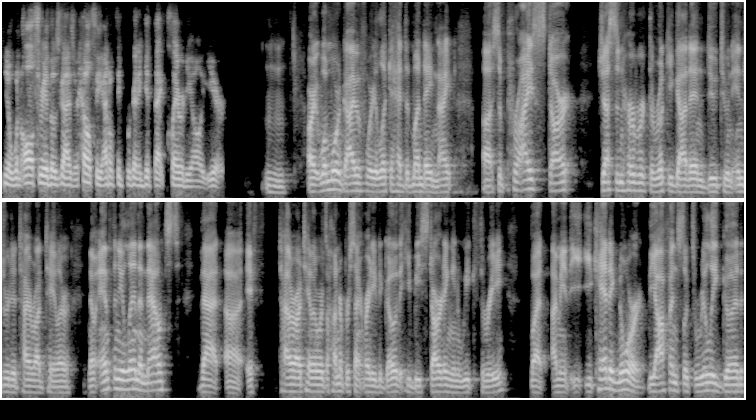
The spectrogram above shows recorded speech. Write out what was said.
you know when all three of those guys are healthy. I don't think we're going to get that clarity all year. Mm-hmm. All right, one more guy before you look ahead to Monday night. Uh, surprise start. Justin Herbert, the rookie, got in due to an injury to Tyrod Taylor. Now, Anthony Lynn announced that uh, if Tyrod Taylor was 100% ready to go, that he'd be starting in week three. But I mean, you can't ignore the offense looked really good.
